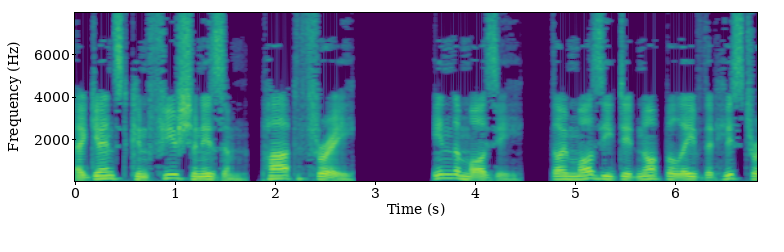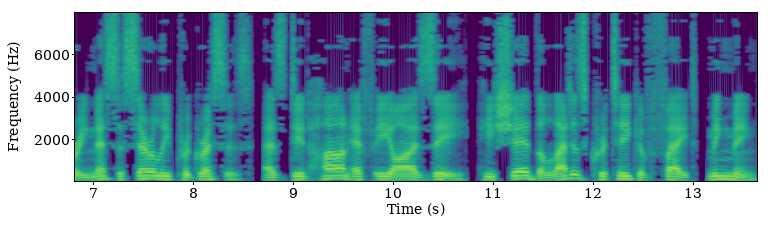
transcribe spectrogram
Against Confucianism, Part 3. In the Mozi. Though Mozi did not believe that history necessarily progresses, as did Han Feizi, he shared the latter's critique of fate, Ming Ming.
